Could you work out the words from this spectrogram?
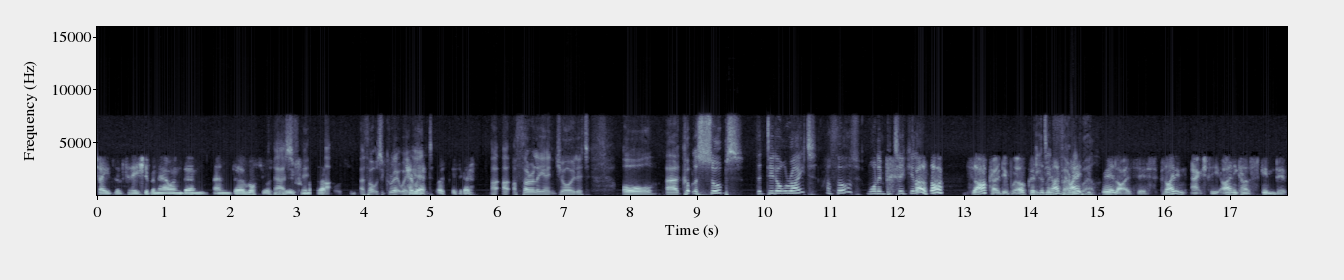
shades of Tahiti now and um, and uh, Rossi, wasn't it? really, From it. that was I thought it was a great was years ago. I, I, I thoroughly enjoyed it all. a couple of subs that did all right, I thought. One in particular. Well, Zar- Zarco did well because I mean I, I well. didn't realise this because I didn't actually I only kind of skimmed it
